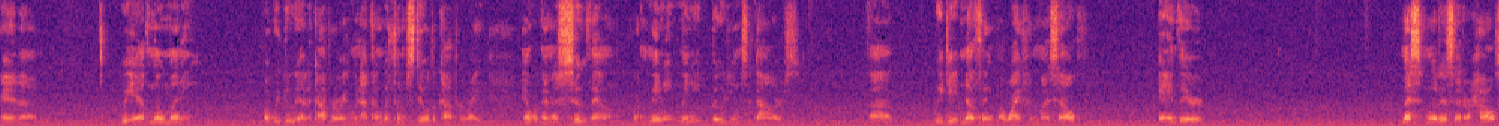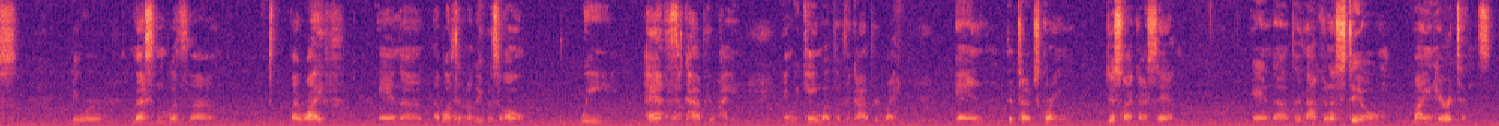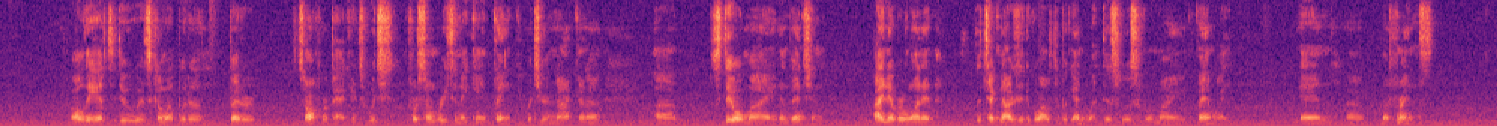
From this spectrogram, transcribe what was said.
And uh, we have no money, but we do have the copyright. We're not going to let them steal the copyright, and we're going to sue them for many, many billions of dollars. Uh, we did nothing, my wife and myself, and they're messing with us at our house. They were messing with uh, my wife, and uh, I want them to leave us alone. We have the copyright and we came up with the copyright and the touch screen, just like I said. And uh, they're not going to steal my inheritance. All they have to do is come up with a better software package, which for some reason they can't think. But you're not going to uh, steal my invention. I never wanted the technology to go out to begin with. This was for my family and uh, my friends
